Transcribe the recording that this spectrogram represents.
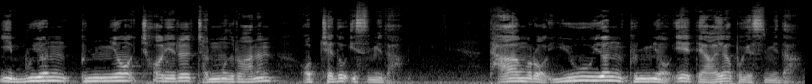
이 무연분묘 처리를 전문으로 하는 업체도 있습니다. 다음으로 유연분묘에 대하여 보겠습니다.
